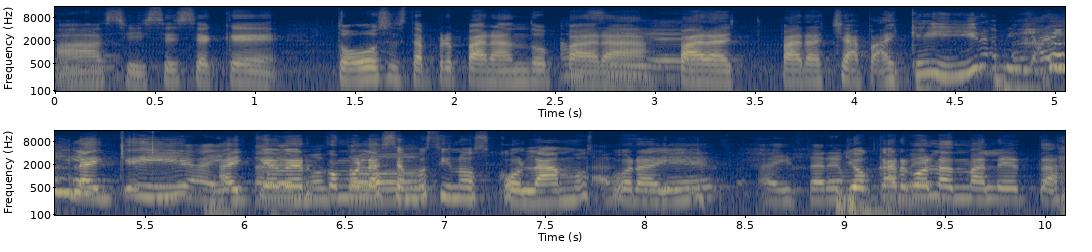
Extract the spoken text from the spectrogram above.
Ah, sí, sí, sé que todo se está preparando para, para, para Chapa. Hay que ir, amiga, hay que ir. hay que ver cómo lo hacemos si nos colamos por ahí. ahí estaremos Yo cargo las maletas,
